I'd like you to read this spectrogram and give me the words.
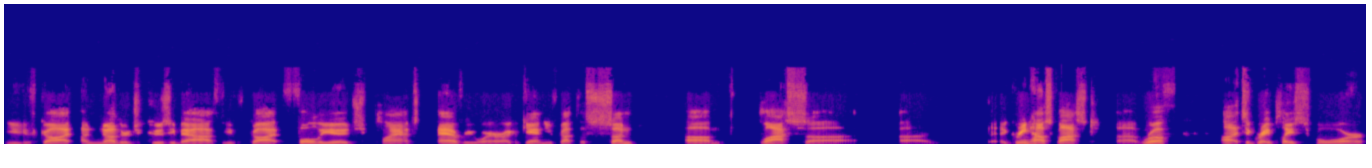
You've got another jacuzzi bath. You've got foliage, plants everywhere. Again, you've got the sun um, glass, uh, uh, greenhouse glass uh, roof. Uh, it's a great place for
